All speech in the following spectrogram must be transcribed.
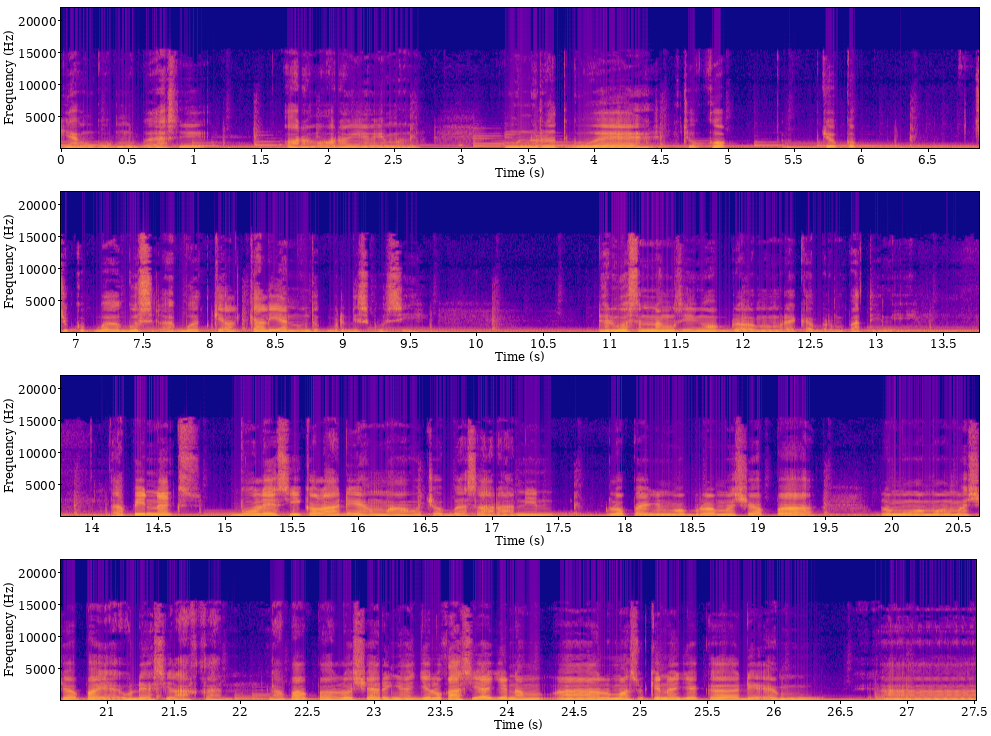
yang gue mau bahas nih orang-orang yang emang menurut gue cukup cukup cukup bagus lah buat kalian untuk berdiskusi. Dan gue seneng sih ngobrol sama mereka berempat ini. Tapi next boleh sih kalau ada yang mau coba saranin lo pengen ngobrol sama siapa? Lo mau ngomong sama siapa? Ya udah silahkan nggak apa-apa lo sharing aja lo kasih aja nam uh, lo masukin aja ke DM uh, eh,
